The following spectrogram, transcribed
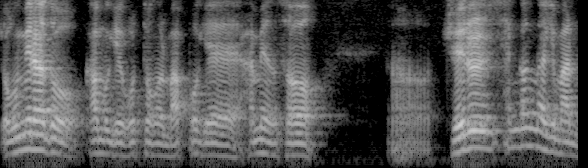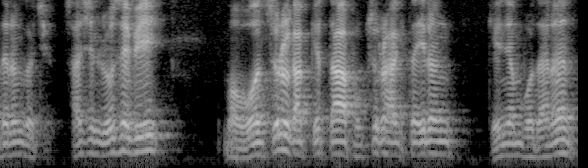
조금이라도 감옥의 고통을 맛보게 하면서 어, 죄를 생각나게 만드는 거죠. 사실 요셉이 뭐 원수를 갚겠다, 복수를 하겠다 이런 개념보다는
